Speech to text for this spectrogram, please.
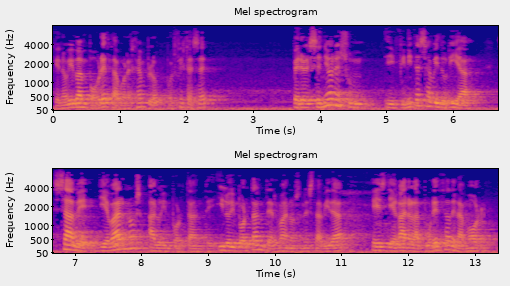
que no viva en pobreza, por ejemplo, pues fíjese. Pero el Señor en su infinita sabiduría sabe llevarnos a lo importante. Y lo importante, hermanos, en esta vida es llegar a la pureza del amor.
